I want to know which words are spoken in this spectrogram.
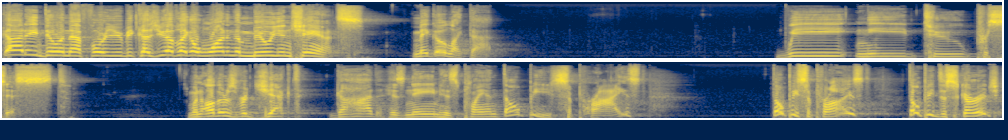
God ain't doing that for you because you have like a one in a million chance. It may go like that. We need to persist. When others reject God, His name, His plan, don't be surprised. Don't be surprised. Don't be discouraged.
